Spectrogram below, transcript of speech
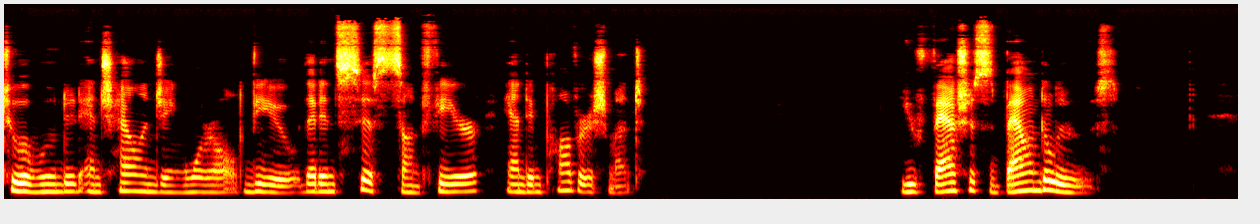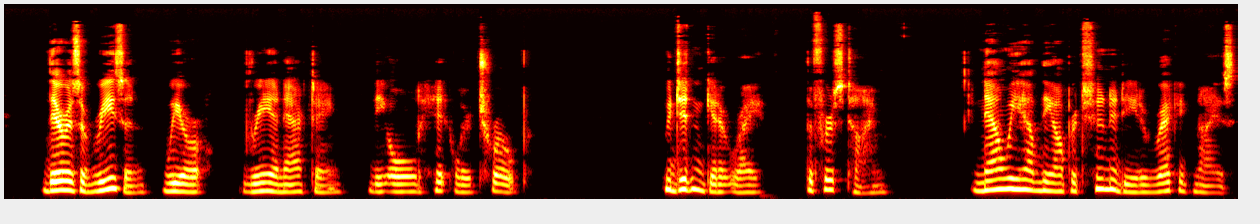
to a wounded and challenging world view that insists on fear and impoverishment. You fascists bound to lose. There is a reason we are reenacting the old Hitler trope we didn't get it right the first time. Now we have the opportunity to recognize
